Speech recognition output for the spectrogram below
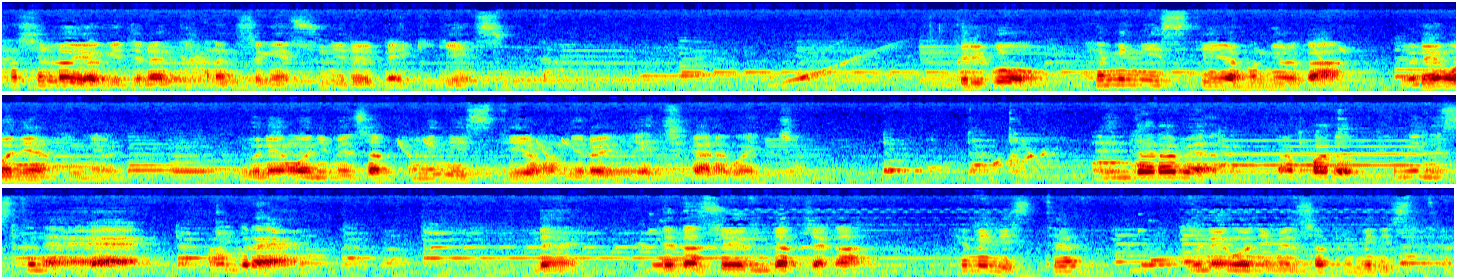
사실로 여겨지는 가능성의 순위를 매기게 했습니다. 그리고 페미니스트일 확률과 은행원일 확률, 은행원이면서 페미니스트일 확률을 예측하라고 했죠. 린다라면 딱 봐도 페미니스트네. 안 그래? 네, 대다수의 응답자가 페미니스트, 은행원이면서 페미니스트,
